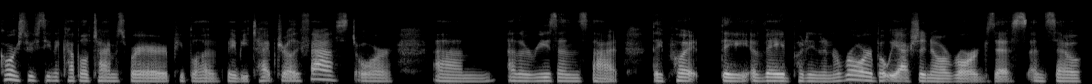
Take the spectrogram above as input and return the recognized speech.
course, we've seen a couple of times where people have maybe typed really fast or um, other reasons that they put they evade putting in a ROR, but we actually know a ROR exists. And so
